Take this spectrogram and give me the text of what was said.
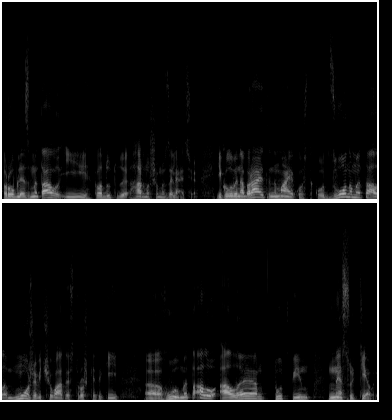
роблять з металу і кладуть туди гарну шумоізоляцію. І коли ви набираєте, немає якогось такого дзвону металу, може відчуватись трошки такий е, гул металу, але тут він не суттєвий.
